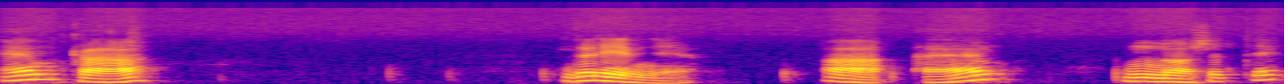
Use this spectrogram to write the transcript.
МК дорівнює АМ множити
